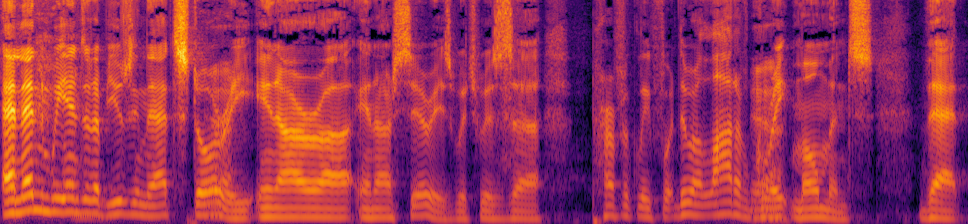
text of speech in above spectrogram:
and then we ended up using that story in our uh, in our series, which was uh, perfectly. For, there were a lot of great moments that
